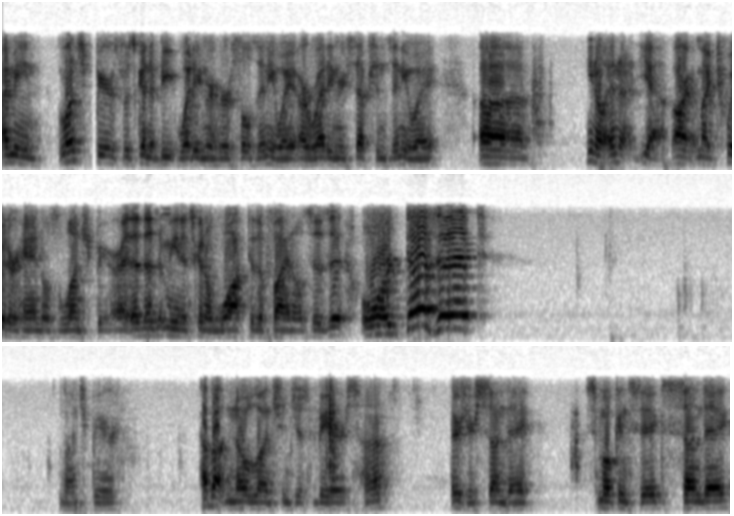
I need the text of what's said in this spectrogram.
I mean, lunch beers was going to beat wedding rehearsals anyway, or wedding receptions anyway. Uh, you know, and uh, yeah, all right. My Twitter handle's lunch beer. Right? That doesn't mean it's going to walk to the finals, is it? Or does it? Lunch beer. How about no lunch and just beers, huh? There's your Sunday. Smoking cigs, Sunday,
